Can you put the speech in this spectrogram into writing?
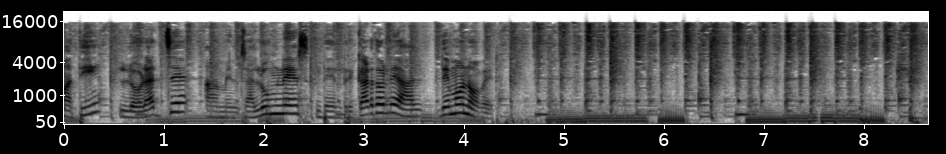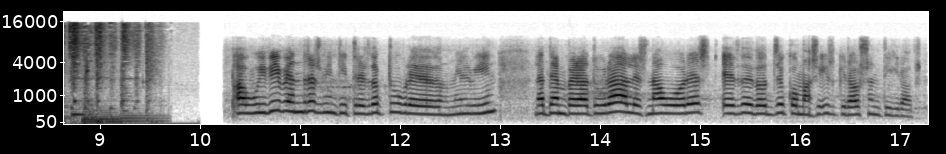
matí, l'oratge amb els alumnes del Ricardo Leal de Monover. Avui divendres 23 d'octubre de 2020, la temperatura a les 9 hores és de 12,6 graus centígrads,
